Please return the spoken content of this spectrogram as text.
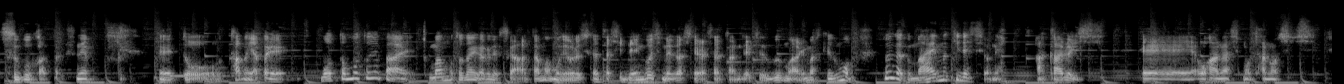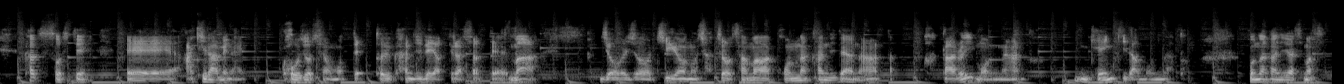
すごかったですね。えっと、多分やっぱりもともとやっぱ熊本大学ですが頭もよろしかったし弁護士目指していらっしゃったんでという部分もありますけどもとにかく前向きですよね。明るいし、えー、お話も楽しいし。かつそして、えー、諦めない。向上心を持ってという感じでやってらっしゃってまあ上場企業の社長様はこんな感じだよなと明るいもんなと元気だもんなとこんな感じがします。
